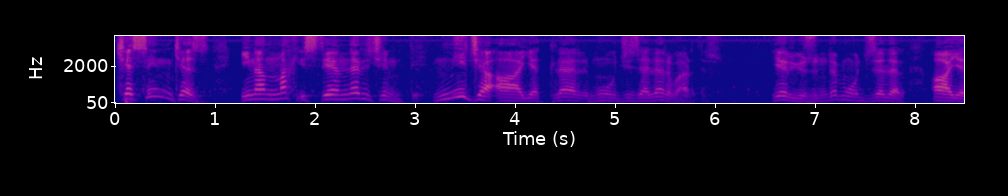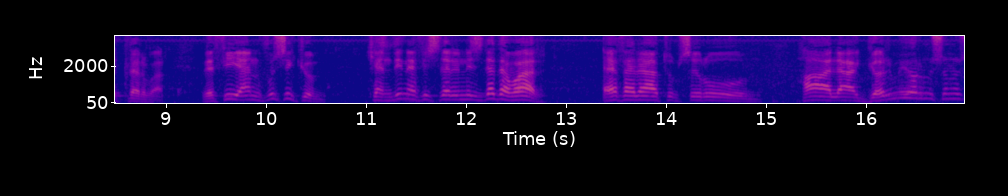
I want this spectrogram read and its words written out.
kesin kez inanmak isteyenler için nice ayetler, mucizeler vardır. Yeryüzünde mucizeler, ayetler var. Ve fi enfusikum kendi nefislerinizde de var. Efela tubsirun. Hala görmüyor musunuz?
